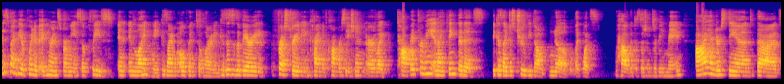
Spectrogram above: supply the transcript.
This might be a point of ignorance for me, so please enlighten me because I'm open to learning. Because this is a very frustrating kind of conversation or like topic for me, and I think that it's because I just truly don't know like what's how the decisions are being made. I understand that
